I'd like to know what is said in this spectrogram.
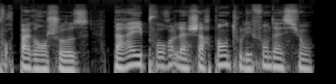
pour pas grand-chose. Pareil pour la charpente ou les fondations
